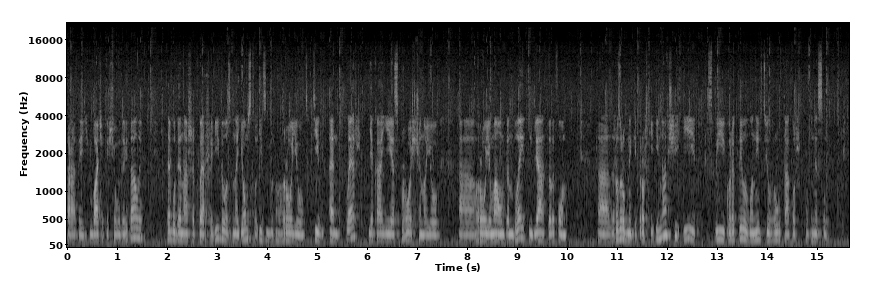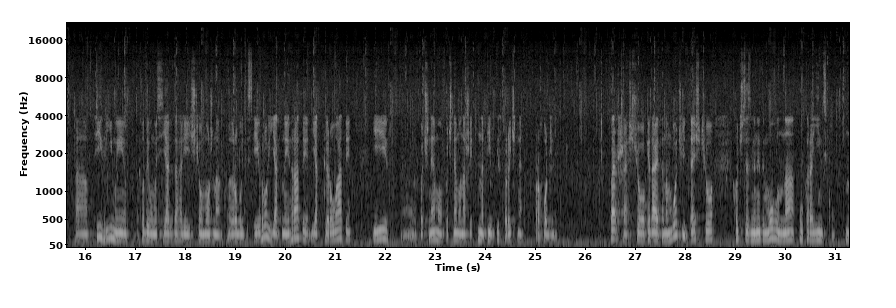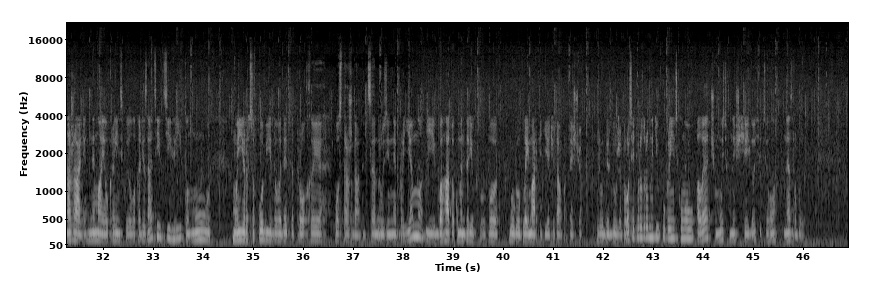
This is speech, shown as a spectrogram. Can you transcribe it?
Радий бачити, що ви завітали. Це буде наше перше відео знайомство із грою Steel and Flash, яка є спрощеною а, грою Mountain Blade для телефону. А, розробники трошки інакші, і свої корективи вони в цю гру також внесли. А, в цій грі ми подивимося, як взагалі що можна робити з цією грою, як в неї грати, як керувати, і е, почнемо, почнемо наше напівісторичне проходження. Перше, що кидається нам в очі, те, що хочеться змінити мову на українську. На жаль, немає української локалізації в цій грі, тому моїй русофобії доведеться трохи постраждати. Це, друзі, неприємно. І багато коментарів в Google Play Market я читав про те, що люди дуже просять розробників українську мову, але чомусь вони ще й досі цього не зробили.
